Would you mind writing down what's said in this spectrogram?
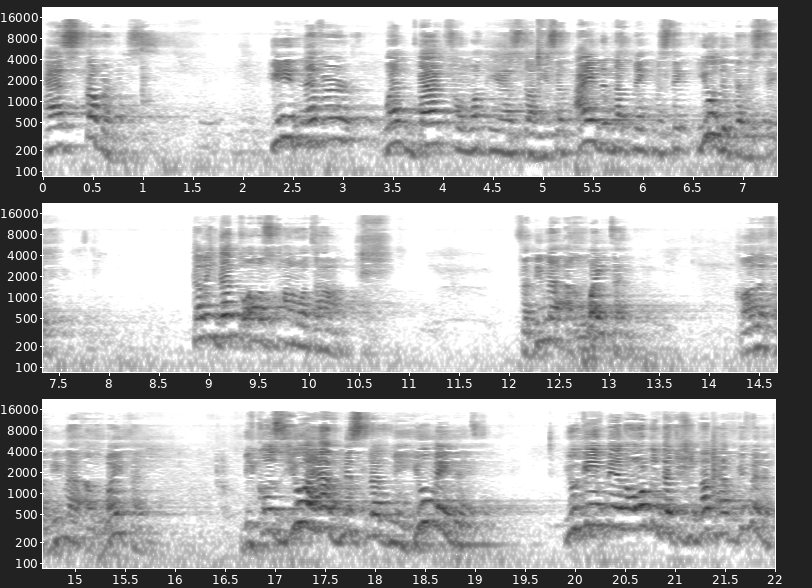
has stubbornness. He never went back from what he has done. He said, I did not make mistake, you did the mistake. Telling that to Allah subhanahu wa ta'ala. فَبِمَا أَغْوَيْتَنِ قَالَ فَبِمَا أَغْوَيْتَنِ Because you have misled me, you made it. You gave me an order that you should not have given it.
